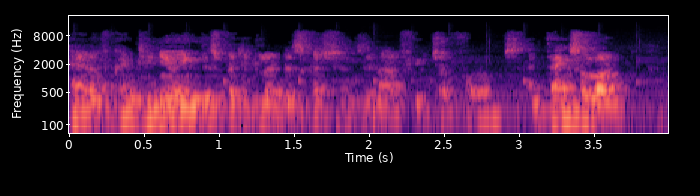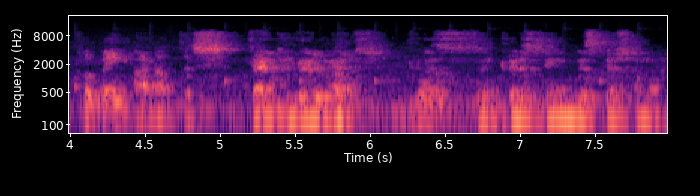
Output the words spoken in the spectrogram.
kind of continuing this particular discussions in our future forums and thanks a lot for being part of this. Thank you very much. It was interesting discussion, and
